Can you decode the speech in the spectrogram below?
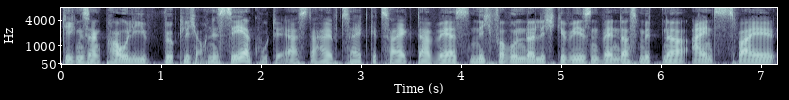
gegen St. Pauli wirklich auch eine sehr gute erste Halbzeit gezeigt. Da wäre es nicht verwunderlich gewesen, wenn das mit einer 1-2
